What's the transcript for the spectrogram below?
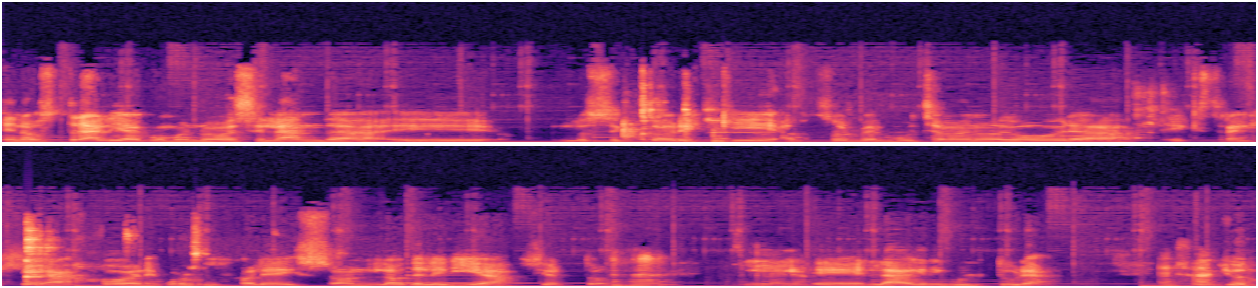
en Australia, como en Nueva Zelanda, eh, los sectores que absorben mucha mano de obra extranjera, jóvenes, working holidays, son la hotelería, ¿cierto? y eh, la agricultura. Yo,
